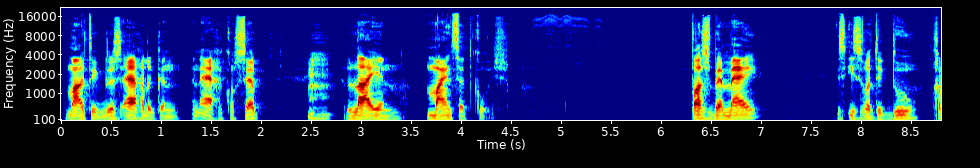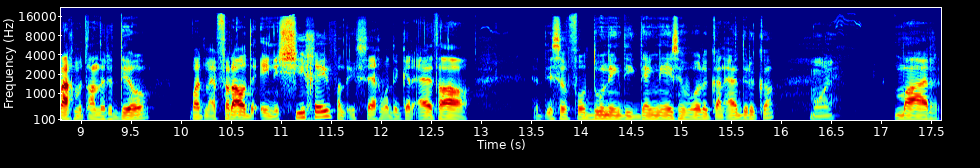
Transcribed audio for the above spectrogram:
maakte ik dus eigenlijk een, een eigen concept. Mhm. Lion Mindset Coach. Past bij mij. Is iets wat ik doe, graag met anderen deel. Wat mij vooral de energie geeft. Want ik zeg wat ik eruit haal. Het is een voldoening die ik denk niet eens in woorden kan uitdrukken. Mooi. Maar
